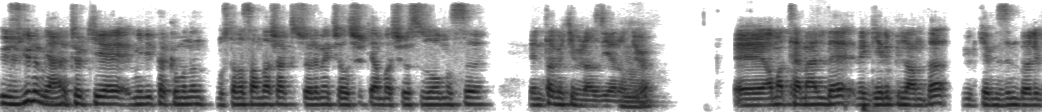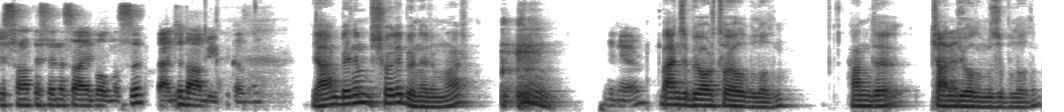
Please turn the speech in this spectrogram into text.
Üzgünüm yani Türkiye milli takımının Mustafa Sandal şarkısı söylemeye çalışırken başarısız olması beni tabii ki biraz yer alıyor. Hmm. E, ama temelde ve geri planda ülkemizin böyle bir sanat eserine sahip olması bence daha büyük bir kazanım. Yani benim şöyle bir önerim var. Dinliyorum. Bence bir orta yol bulalım. Hem de kendi evet. yolumuzu bulalım.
